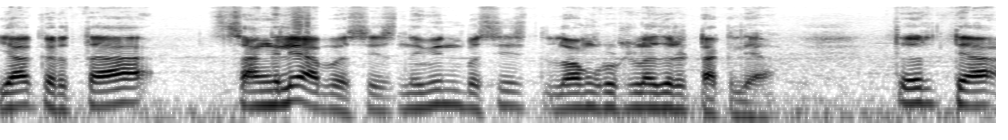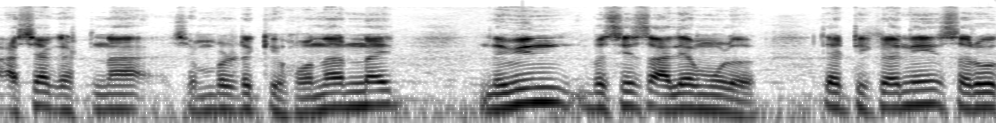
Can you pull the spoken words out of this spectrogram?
याकरता चांगल्या बसेस नवीन बसेस लाँग रूटला जर टाकल्या तर त्या अशा घटना शंभर टक्के होणार नाहीत. नवीन बसेस आल्यामुळं त्या ठिकाणी सर्व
